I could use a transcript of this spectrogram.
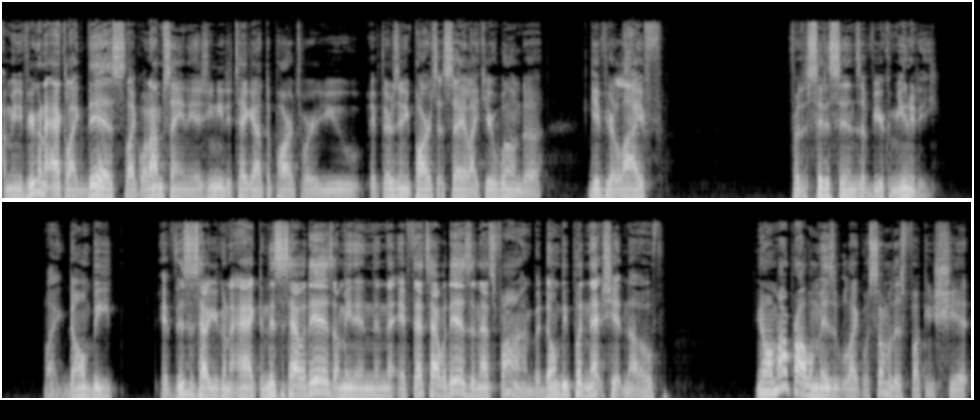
I mean, if you're gonna act like this, like what I'm saying is, you need to take out the parts where you, if there's any parts that say like you're willing to give your life for the citizens of your community. Like, don't be. If this is how you're going to act and this is how it is, I mean, and then if that's how it is, then that's fine. But don't be putting that shit in the oath. You know, my problem is like with some of this fucking shit.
